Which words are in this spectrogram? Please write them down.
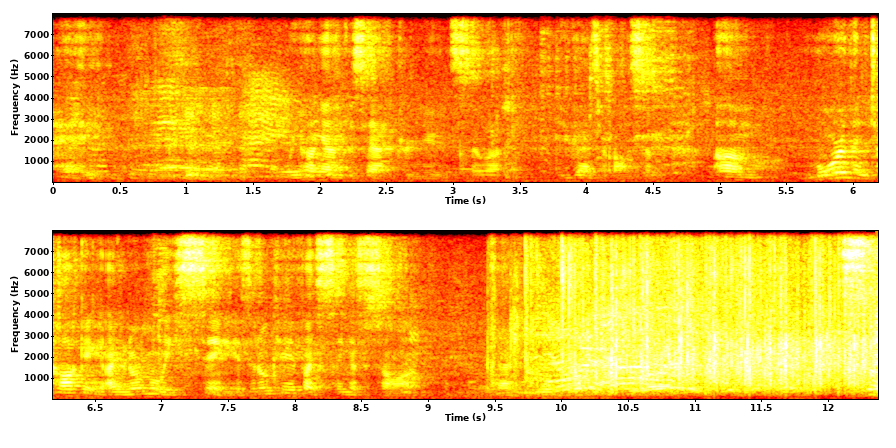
Hey, we hung out this afternoon, so uh, you guys are awesome. Um, more than talking, I normally sing. Is it okay if I sing a song? So,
